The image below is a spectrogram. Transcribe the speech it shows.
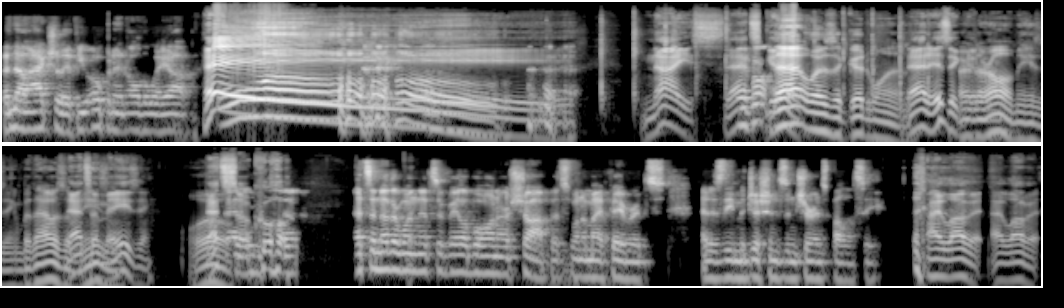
but no, actually, if you open it all the way up, Hey! Whoa. nice. That's good. That was a good one. that is a Or good. they're one. all amazing, but that was amazing. That's amazing. Amazing. Whoa. That's so cool. uh, that's another one that's available on our shop. That's one of my favorites. That is the Magician's Insurance Policy. I love it. I love it.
